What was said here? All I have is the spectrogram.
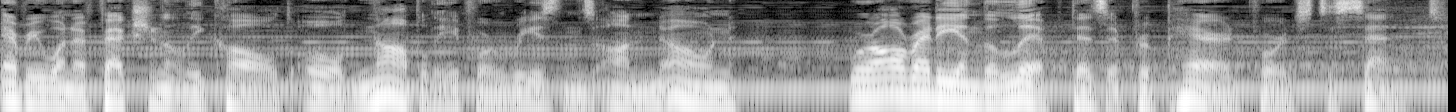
everyone affectionately called Old Knobbly for reasons unknown, were already in the lift as it prepared for its descent.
